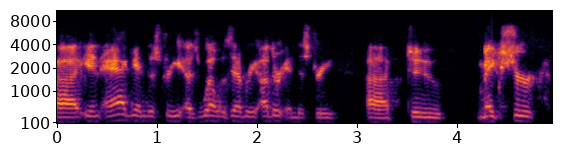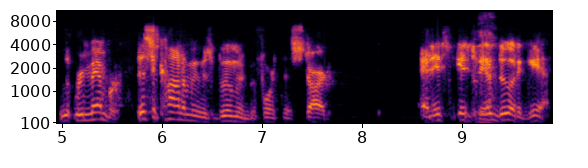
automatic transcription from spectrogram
uh, in ag industry as well as every other industry uh, to make sure. Remember, this economy was booming before this started and it's, it's Yeah. it'll do it again.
